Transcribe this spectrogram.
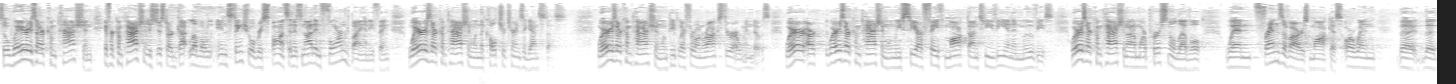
So, where is our compassion? If our compassion is just our gut level instinctual response and it's not informed by anything, where is our compassion when the culture turns against us? Where is our compassion when people are throwing rocks through our windows? Where, are, where is our compassion when we see our faith mocked on TV and in movies? Where is our compassion on a more personal level when friends of ours mock us or when the, the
